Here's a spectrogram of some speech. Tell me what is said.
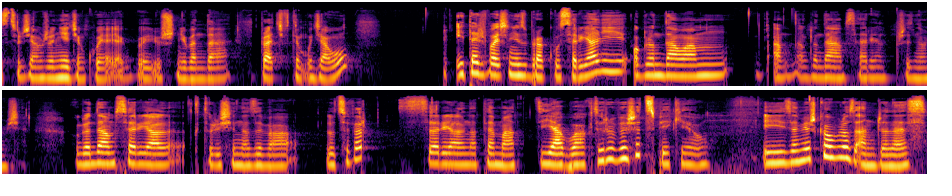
stwierdziłam, że nie dziękuję, jakby już nie będę brać w tym udziału. I też właśnie z braku seriali oglądałam, a, oglądałam serial, przyznam się. Oglądałam serial, który się nazywa Lucyfer. Serial na temat diabła, który wyszedł z piekieł i zamieszkał w Los Angeles,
